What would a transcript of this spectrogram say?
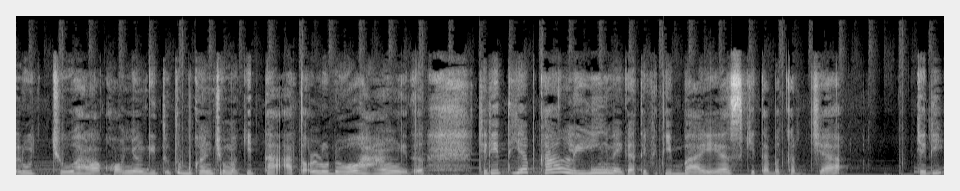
lucu, hal-hal konyol gitu tuh bukan cuma kita atau lu doang gitu. Jadi tiap kali negatif negativity bias kita bekerja jadi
